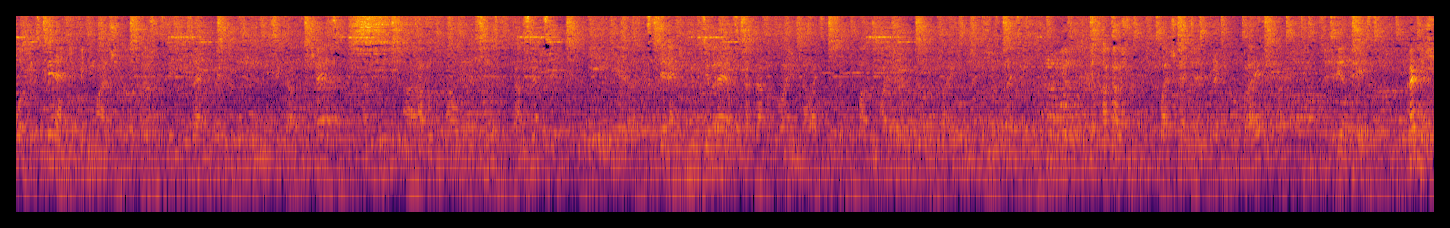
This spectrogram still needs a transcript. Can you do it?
Вот, и теперь они понимают, что с точки э, зрения дизайна не всегда получается. А Работа на уровне концепции. И теперь они не удивляются, когда мы говорим, давайте все-таки падаем большую Пока очень большая часть проектного проекта, две трети. Конечно.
